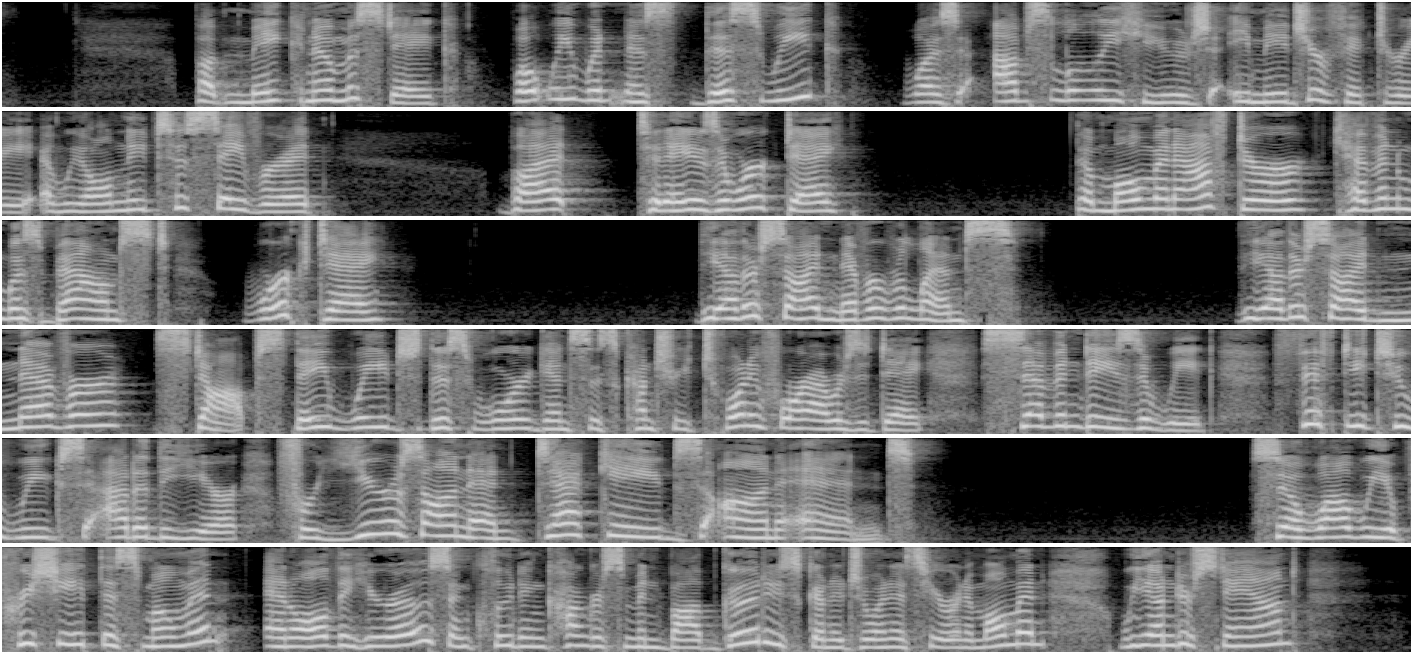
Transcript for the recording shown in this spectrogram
But make no mistake, what we witnessed this week was absolutely huge, a major victory, and we all need to savor it. But today is a work day. The moment after Kevin was bounced, work day. The other side never relents. The other side never stops. They wage this war against this country 24 hours a day, seven days a week, 52 weeks out of the year, for years on end, decades on end. So while we appreciate this moment and all the heroes, including Congressman Bob Good, who's going to join us here in a moment, we understand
